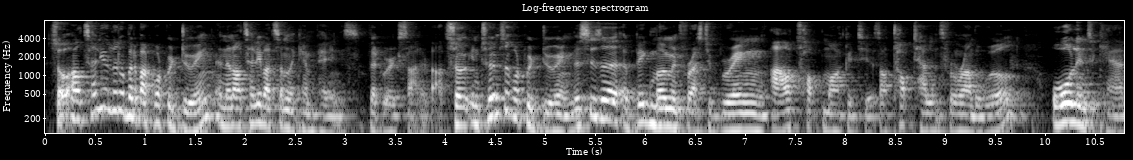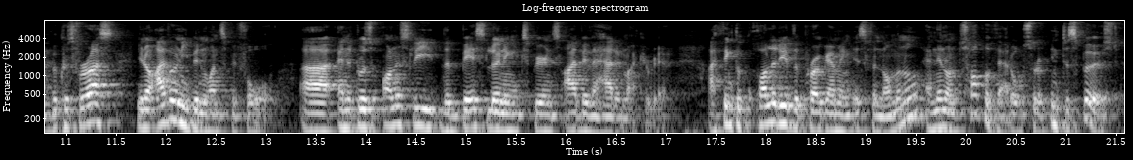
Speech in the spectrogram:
So I'll tell you a little bit about what we're doing, and then I'll tell you about some of the campaigns that we're excited about. So in terms of what we're doing, this is a, a big moment for us to bring our top marketeers, our top talents from around the world, all into Cannes. Because for us, you know, I've only been once before, uh, and it was honestly the best learning experience I've ever had in my career. I think the quality of the programming is phenomenal, and then on top of that, or sort of interspersed,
